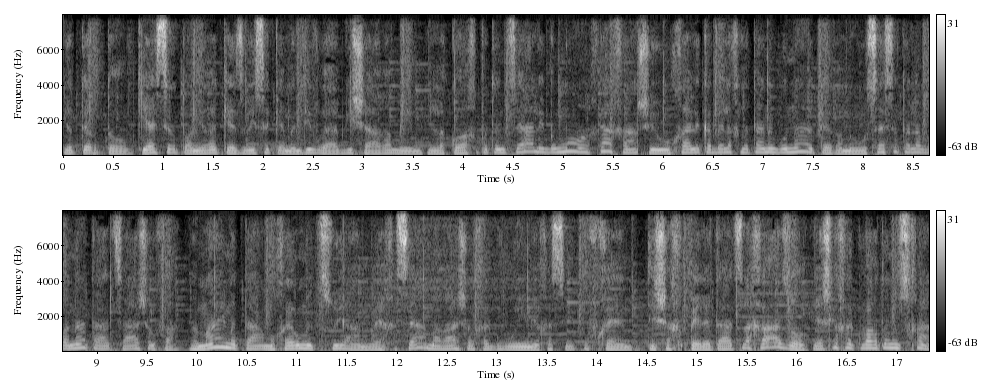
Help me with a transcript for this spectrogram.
יותר טוב, כי הסרטון ירכז ויסכם את דברי הפגישה הרבים ללקוח הפוטנציאלי במוח ככה שהוא יוכל לקבל החלטה נבונה יותר המבוססת על הבנת ההצעה שלך. ומה אם אתה מוכר מצוין ויחסי ההמרה שלך גבוהים יחסית? ובכן, תשכפל את ההצלחה הזו. יש לך כבר את הנוסחה.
